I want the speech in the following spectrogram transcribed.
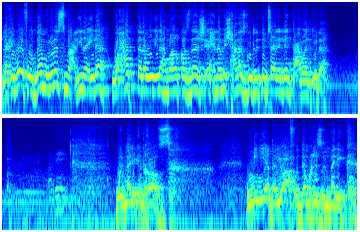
لكن وقفوا قدام يقولوا اسمع لينا إله وحتى لو الإله ما أنقذناش إحنا مش هنسجد للتمثال اللي انت عملته ده. والملك اتغاظ. ومين يقدر يقف قدام غيظ الملك؟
